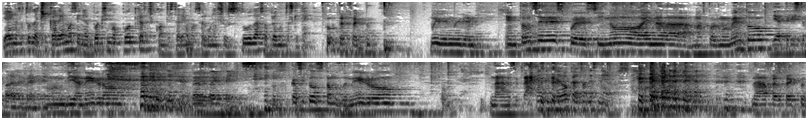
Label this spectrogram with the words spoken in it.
y ahí nosotros la checaremos y en el próximo podcast contestaremos algunas de sus dudas o preguntas que tengan. Uh, perfecto. Muy bien, muy bien. Entonces, pues si no hay nada más por el momento. Día triste para el emprendimiento. Un día negro. Pero estoy feliz. Pues casi todos estamos de negro. Nada, no sé. Traigo calzones negros. Nada, perfecto.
